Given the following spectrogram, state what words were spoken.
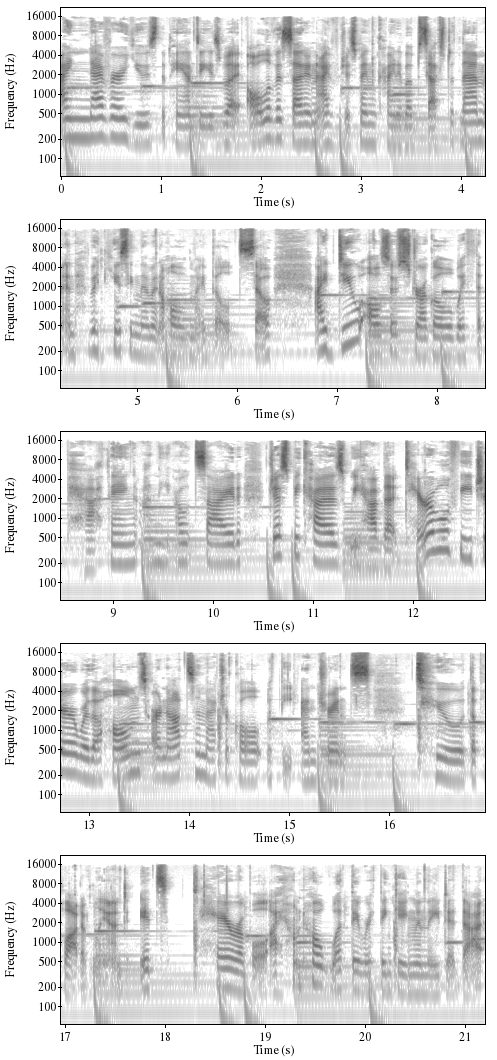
I never use the pansies, but all of a sudden I've just been kind of obsessed with them and have been using them in all of my builds. So I do also struggle with the pathing on the outside just because we have that terrible feature where the homes are not symmetrical with the entrance to the plot of land. It's terrible. I don't know what they were thinking when they did that.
